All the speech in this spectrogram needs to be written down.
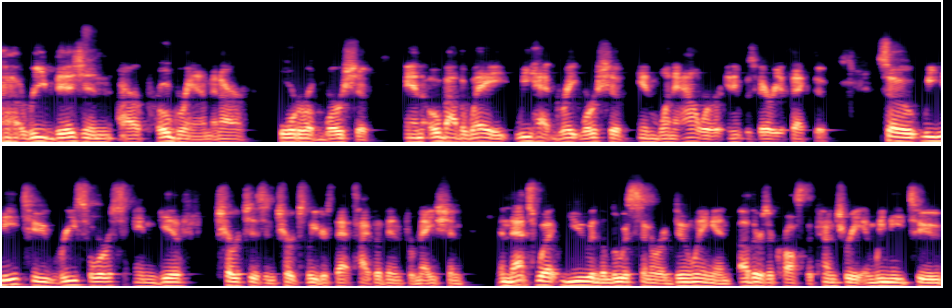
uh, revision our program and our order of worship. And oh, by the way, we had great worship in one hour, and it was very effective. So we need to resource and give churches and church leaders that type of information. And that's what you and the Lewis Center are doing and others across the country. And we need to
